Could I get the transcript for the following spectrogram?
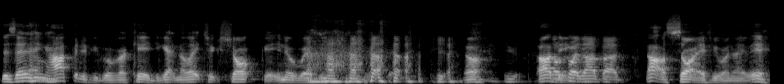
Does anything um, happen if you go arcade? You get an electric shock, you know, where? yeah, no, not be, quite that bad. That'll sort everyone out, eh?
